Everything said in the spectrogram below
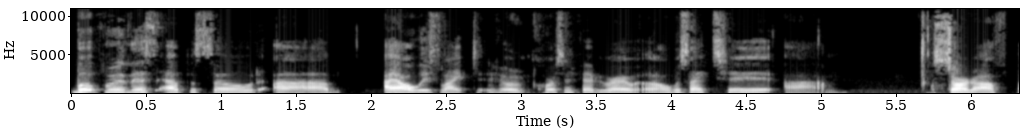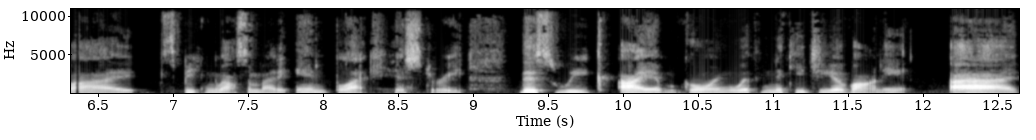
but for this episode, uh, I always like to, of course, in February, I always like to um, start off by speaking about somebody in Black history. This week, I am going with Nikki Giovanni. I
